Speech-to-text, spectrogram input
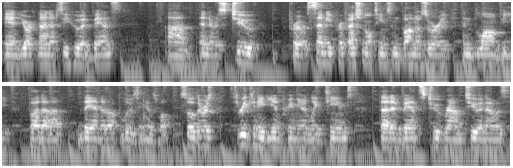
and York 9 FC who advanced. Um, and there was two semi-professional teams in Azzurri and Blainville, but uh, they ended up losing as well. So there was three Canadian Premier League teams that advanced to round two, and that was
